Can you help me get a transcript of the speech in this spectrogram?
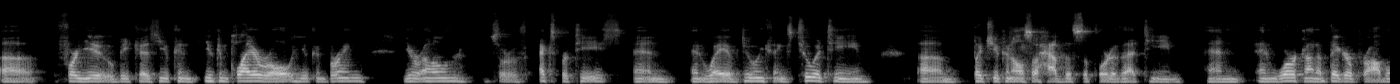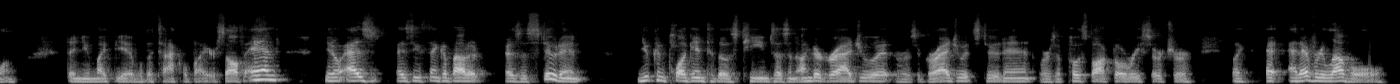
uh, for you because you can you can play a role, you can bring your own sort of expertise and and way of doing things to a team, um, but you can also have the support of that team and and work on a bigger problem than you might be able to tackle by yourself. And you know, as as you think about it as a student, you can plug into those teams as an undergraduate or as a graduate student or as a postdoctoral researcher. Like at, at, every level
